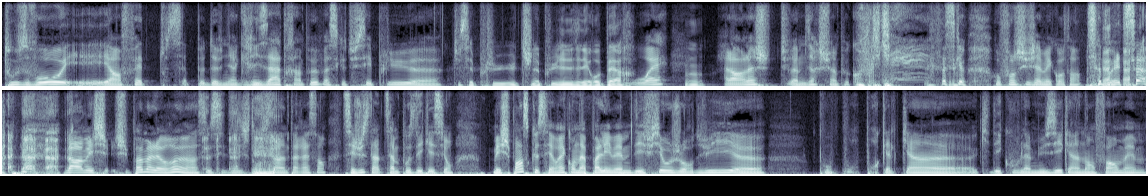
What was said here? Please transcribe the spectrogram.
tout se vaut et, en fait, ça peut devenir grisâtre un peu parce que tu sais plus. euh, Tu sais plus, tu n'as plus les, les repères. Ouais. Mhm. Alors là, je- tu vas me dire que je suis un peu compliqué parce que au fond, je suis jamais content. Ça doit être ça. non, mais je, je suis pas malheureux. Hein, ceci dit, je trouve ça intéressant. C'est juste, ça me pose des questions. Mais je pense que c'est vrai qu'on n'a pas les mêmes défis aujourd'hui euh, pour pour, pour quelqu'un euh, qui découvre la musique, un enfant même.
